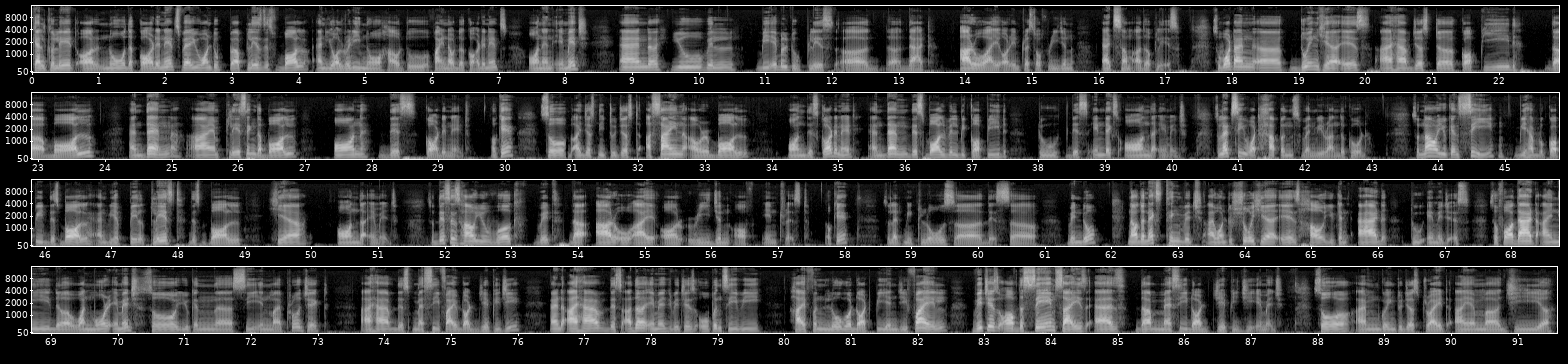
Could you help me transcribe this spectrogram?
calculate or know the coordinates where you want to place this ball and you already know how to find out the coordinates on an image and you will be able to place that ROI or interest of region at some other place. So what I'm uh, doing here is I have just uh, copied the ball and then I am placing the ball on this coordinate. Okay. So I just need to just assign our ball on this coordinate and then this ball will be copied to this index on the image. So let's see what happens when we run the code. So now you can see we have copied this ball and we have placed this ball here on the image. So this is how you work with the ROI or region of interest. Okay. So let me close uh, this uh, window. Now the next thing which I want to show here is how you can add two images. So for that I need uh, one more image. So you can uh, see in my project I have this messi 5.jpg and I have this other image which is OpenCV hyphen logo.png file which is of the same size as the messy.jpg image. So I'm going to just write img2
